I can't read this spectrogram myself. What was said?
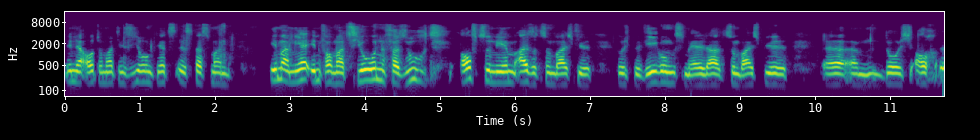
in der Automatisierung jetzt ist, dass man immer mehr Informationen versucht aufzunehmen, also zum Beispiel durch Bewegungsmelder, zum Beispiel durch auch äh,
